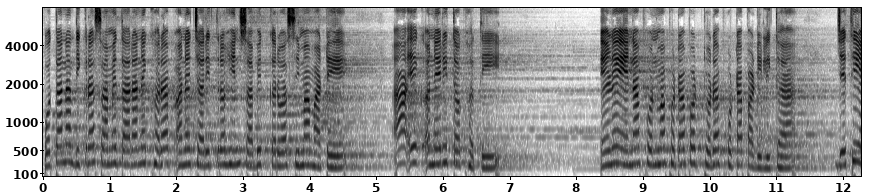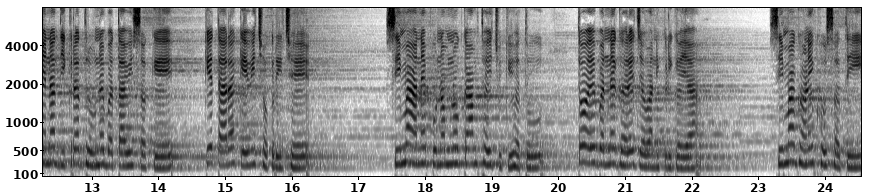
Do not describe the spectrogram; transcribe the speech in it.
પોતાના દીકરા સામે તારાને ખરાબ અને ચારિત્રહીન સાબિત કરવા સીમા માટે આ એક અનેરી તક હતી. એણે એના ફોનમાં ફટાફટ થોડા ફોટા પાડી લીધા, જેથી એના દીકરા ધ્રુવને બતાવી શકે કે તારા કેવી છોકરી છે. સીમા અને પૂનમનું કામ થઈ ચૂક્યું હતું, તો એ બંને ઘરે જવા નીકળી ગયા. સીમા ઘણી ખુશ હતી.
